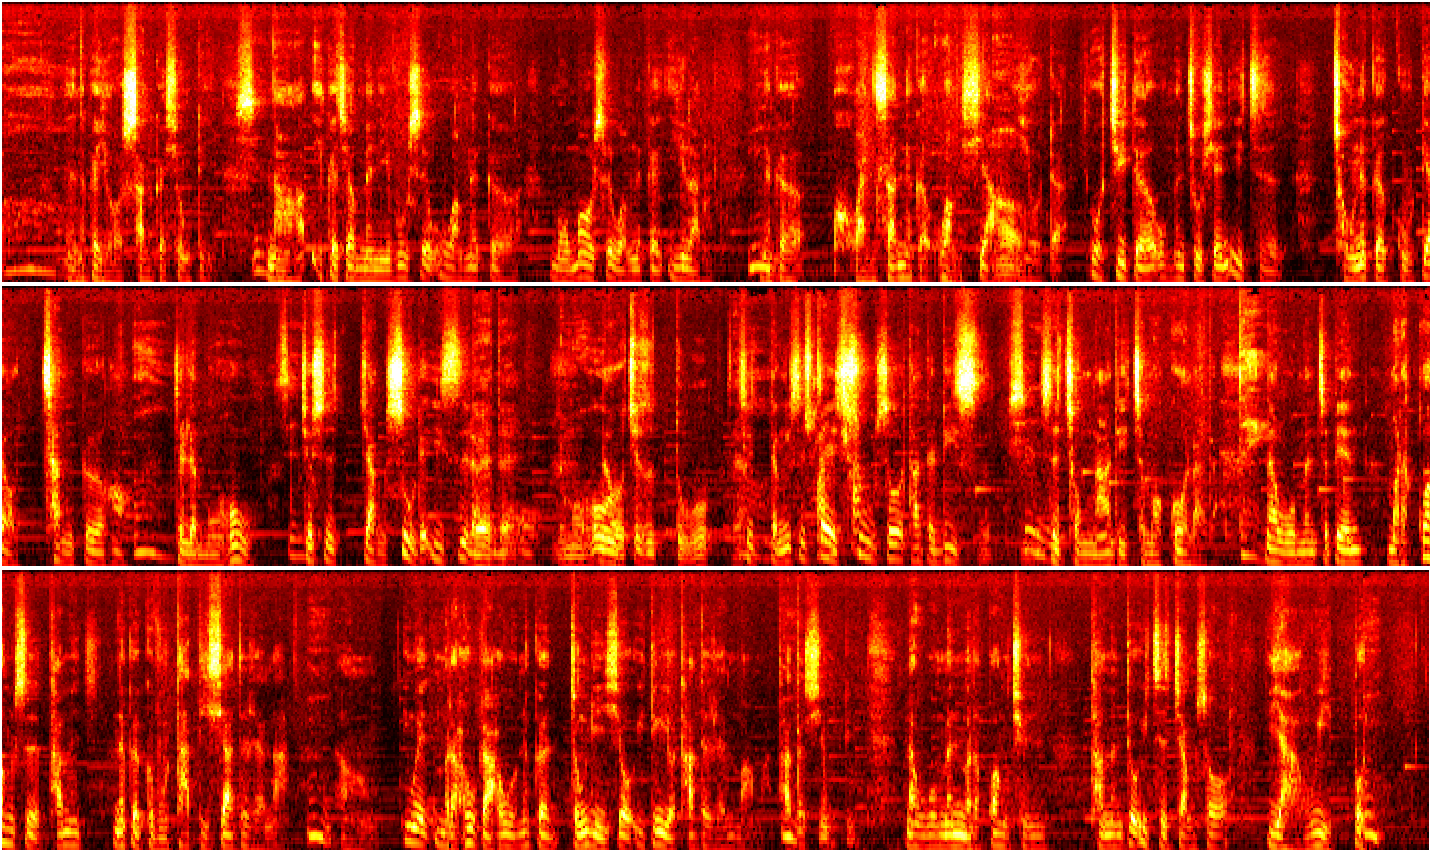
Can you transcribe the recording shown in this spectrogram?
那个有三个兄弟，是，那一个叫梅尼布，是往那个某茂，是往那个伊兰，那个环山那个往下游的。我记得我们祖先一直从那个古调唱歌哈，嗯，这冷模糊，就是。讲述的意思了，对对，模糊就是读，就等于是在诉说他的历史，是。是从哪里怎么过来的。对，那我们这边马拉光是他们那个格布达底下的人啊，嗯。啊，因为马拉胡嘎胡那个总领袖一定有他的人马嘛，他的兄弟。那我们马拉光群，他们都一直讲说亚维布，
